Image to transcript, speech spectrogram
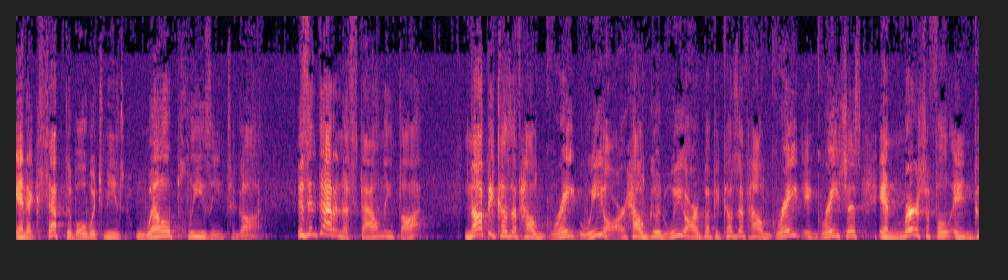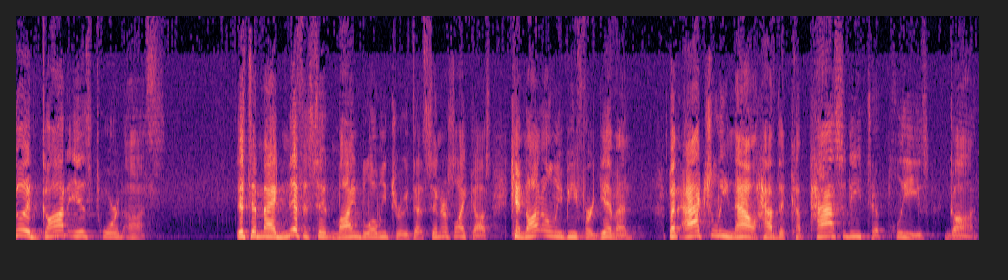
and acceptable, which means well pleasing to God. Isn't that an astounding thought? Not because of how great we are, how good we are, but because of how great and gracious and merciful and good God is toward us. It's a magnificent, mind blowing truth that sinners like us can not only be forgiven, but actually now have the capacity to please God.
